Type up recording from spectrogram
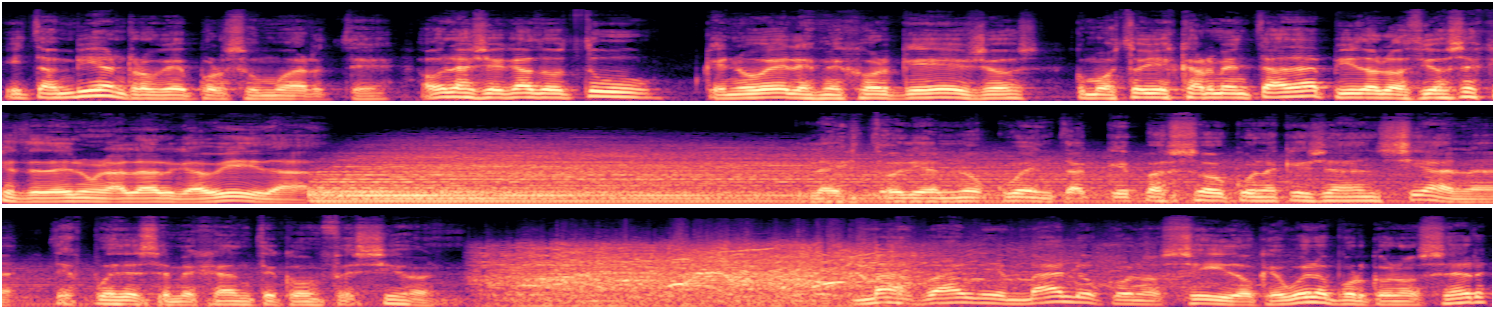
y también rogué por su muerte. Ahora has llegado tú, que no eres mejor que ellos. Como estoy escarmentada, pido a los dioses que te den una larga vida. La historia no cuenta qué pasó con aquella anciana después de semejante confesión. Más vale malo conocido que bueno por conocer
